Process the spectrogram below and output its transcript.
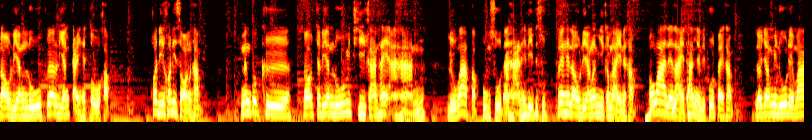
เราเรียนรู้เพื่อเลี้ยงไก่ให้โตครับ ข้อดีข้อที่สองครับ นั่นก็คือเราจะเรียนรู้วิธีการให้อาหาร หรือว่าปรับปรุงสูตรอาหารให้ดีที่สุด เพื่อให้เราเลี้ยงแล้วมีกำไรนะครับ เพราะว่าหลาย ๆ ท่านอย่างที่พูดไปครับ เรายังไม่รู้เลยว่า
